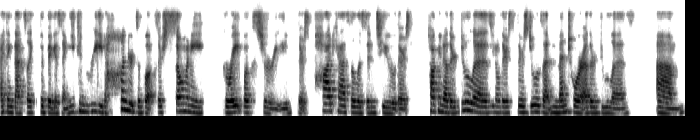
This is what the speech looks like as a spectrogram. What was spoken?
I think that's like the biggest thing. You can read hundreds of books. There's so many great books to read. There's podcasts to listen to. There's talking to other doulas. You know, there's there's doulas that mentor other doulas. Um,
